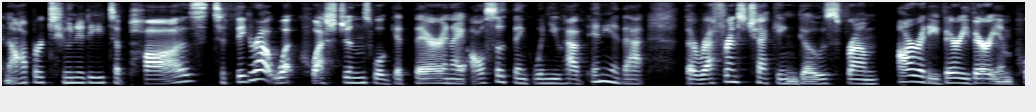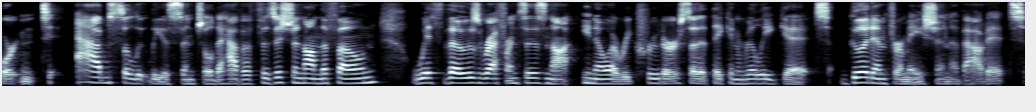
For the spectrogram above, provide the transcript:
an opportunity to pause, to figure out what questions will get there. And I also think when you have any of that, the reference checking goes from already very, very important to absolutely essential to have a physician on the phone with those references, not, you know, a recruiter so that they can really get good information about it.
